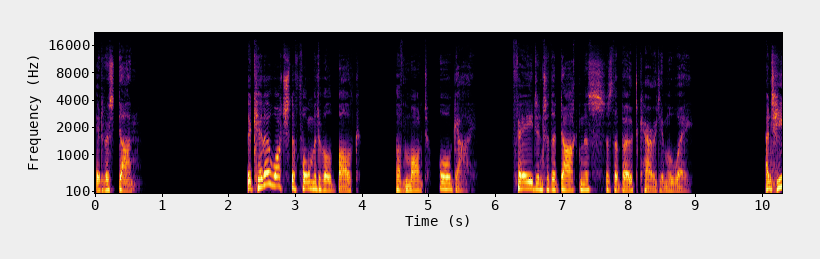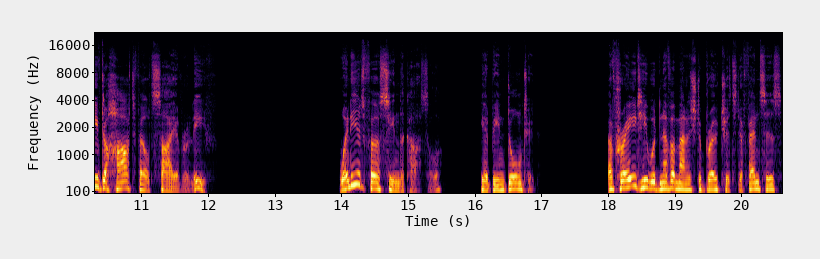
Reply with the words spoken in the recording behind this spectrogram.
It was done. The killer watched the formidable bulk of Mont Orgueil fade into the darkness as the boat carried him away, and heaved a heartfelt sigh of relief. When he had first seen the castle, he had been daunted, afraid he would never manage to broach its defences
